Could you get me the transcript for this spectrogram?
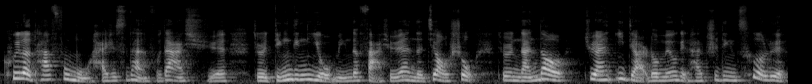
亏了他。父母还是斯坦福大学就是鼎鼎有名的法学院的教授，就是难道居然一点都没有给他制定策略？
